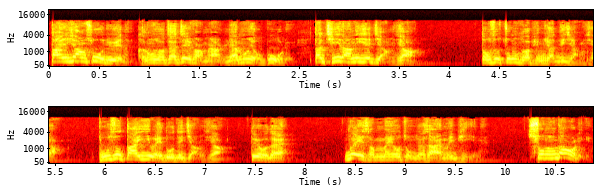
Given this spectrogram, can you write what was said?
单项数据呢，可能说在这方面联盟有顾虑。但其他那些奖项，都是综合评选的奖项，不是单一维度的奖项，对不对？为什么没有总决赛 MVP 呢？说明道理。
